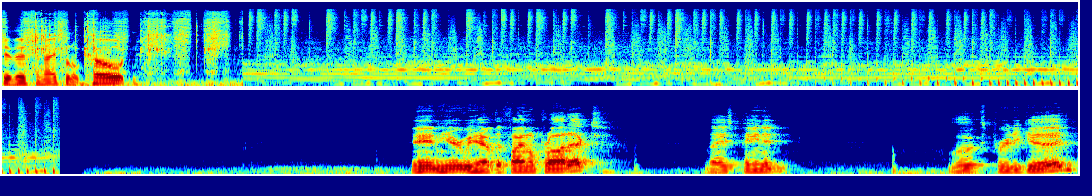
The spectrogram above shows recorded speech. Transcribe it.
give this a nice little coat. And here we have the final product. Nice painted. Looks pretty good.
